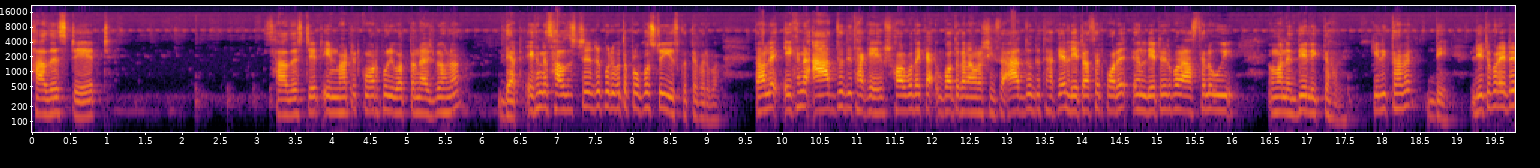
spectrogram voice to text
suggested suggested inverted কমার পরিবর্তন আসবে হলো দ্যাট এখানে সাজেস্টেডের পরিবর্তে প্রপোজটা ইউজ করতে পারব। তাহলে এখানে আজ যদি থাকে, সর্বদা গতকাল আমরা শিখছি আজ যদি থাকে লেটাসের পরে লেটের পরে আসতে হলে উই মানে দিয়ে লিখতে হবে। কি লিখতে হবে? দে লেটের পরে এটা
